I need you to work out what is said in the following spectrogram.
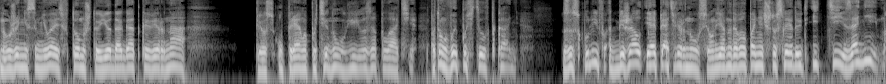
но уже не сомневаясь в том, что ее догадка верна. Пес упрямо потянул ее за платье, потом выпустил ткань. Заскулив, отбежал и опять вернулся. Он явно давал понять, что следует идти за ним.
